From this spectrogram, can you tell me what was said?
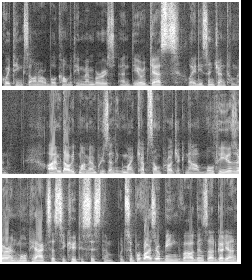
Greetings, honorable committee members and dear guests, ladies and gentlemen. I am Davit Mamyan presenting my capstone project now, multi-user and multi-access security system, with supervisor being Vagan Zargarian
